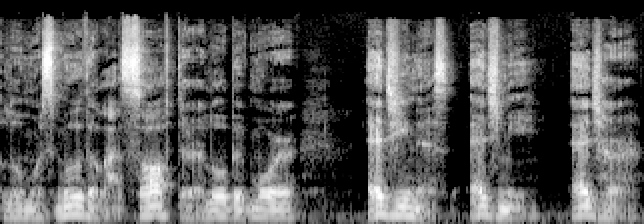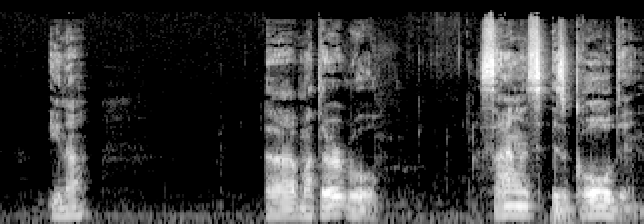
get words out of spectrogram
a little more smoother, a lot softer, a little bit more edginess. Edge me, edge her, you know? Uh, my third rule silence is golden.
